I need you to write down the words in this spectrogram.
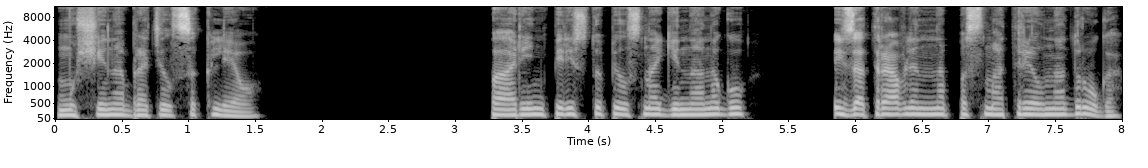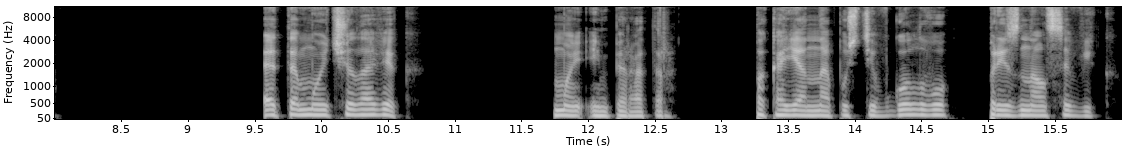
Мужчина обратился к Лео. Парень переступил с ноги на ногу и затравленно посмотрел на друга. «Это мой человек, мой император», покаянно опустив голову, признался Вик.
